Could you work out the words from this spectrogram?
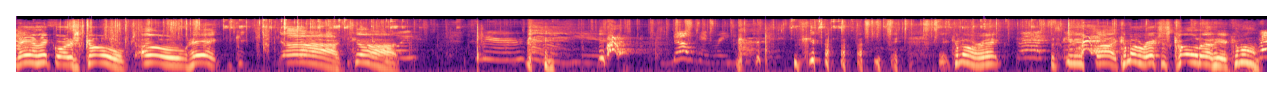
Damn, that water's cold. Oh, heck. Ah, God. Boy, come here. no, Henry. Come on, Rex. Rex. Let's get inside. Come on, Rex. It's cold out here. Come on. Rex.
